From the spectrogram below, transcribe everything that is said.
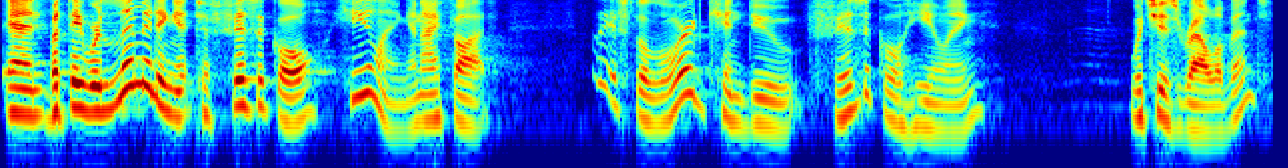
And, but they were limiting it to physical healing. And I thought, if the Lord can do physical healing, which is relevant,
